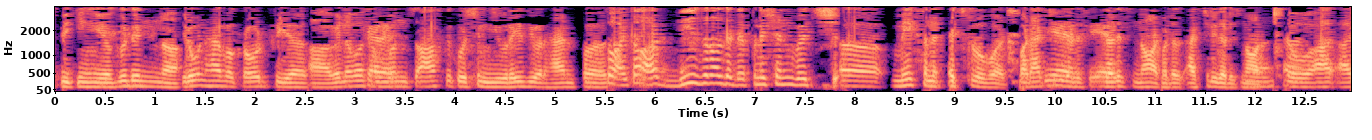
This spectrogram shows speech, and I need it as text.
speaking, you're good in uh, you don't have a crowd fear. Uh, whenever Correct. someone's asked a question, you raise your hand first. So I thought these are all the definition which uh, makes an extrovert, but actually Yes, that is yes. that is not. But actually that is not. Yeah. So I, I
